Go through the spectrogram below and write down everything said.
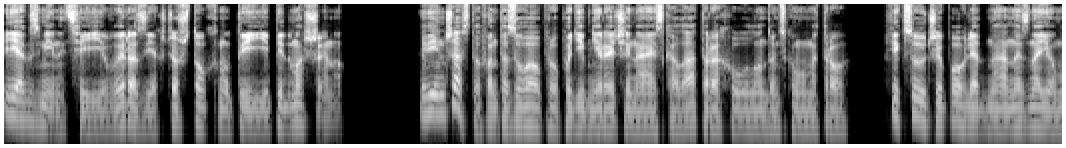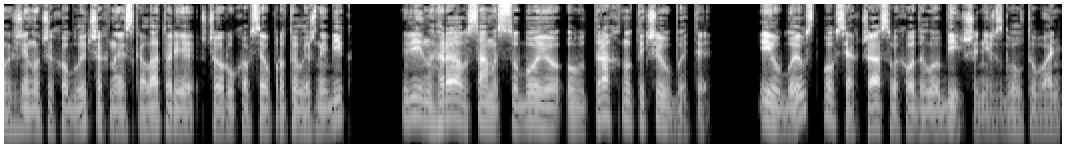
як зміниться її вираз, якщо штовхнути її під машину. Він часто фантазував про подібні речі на ескалаторах у лондонському метро, фіксуючи погляд на незнайомих жіночих обличчях на ескалаторі, що рухався в протилежний бік, він грав саме з собою втрахнути чи вбити, і вбивств повсякчас виходило більше, ніж зґвалтувань.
